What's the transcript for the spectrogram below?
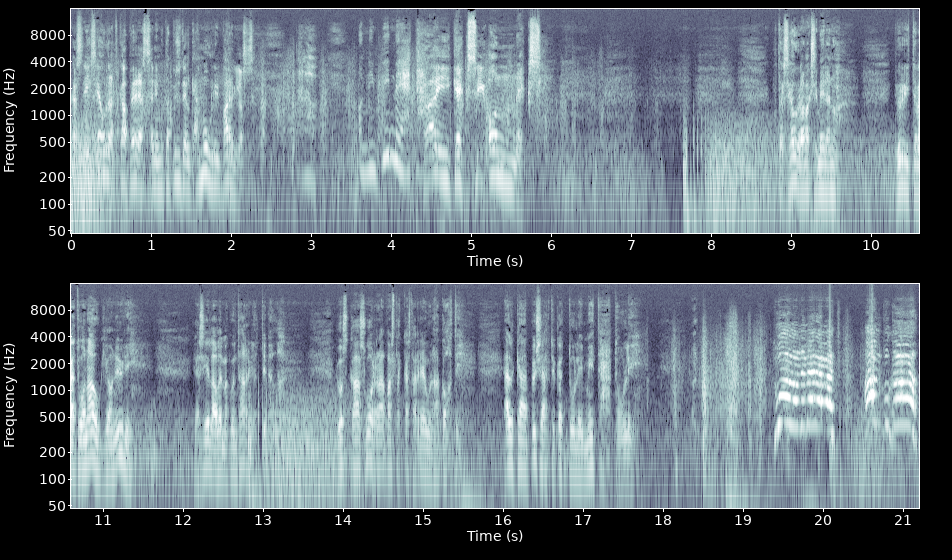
Kas niin, seuratkaa perässäni, mutta pysytelkää muurin varjossa. On, on niin pimeätä. Kaikeksi onneksi. Mutta seuraavaksi meidän on pyrittävä tuon aukion yli. Ja siellä olemme kuin tarjottimella. Joskaa suoraan vastakkaista reunaa kohti. Älkää pysähtykö, tuli mitä tuli. Tuolla ne menevät! Ampukaa!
